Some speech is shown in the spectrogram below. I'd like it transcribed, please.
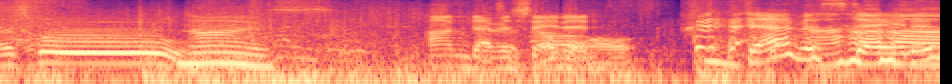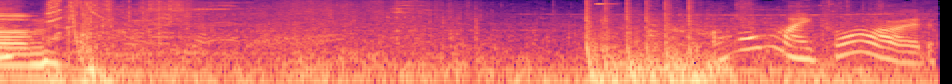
Let's go! nice. I'm devastated. Devastated. Um. Oh my god.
